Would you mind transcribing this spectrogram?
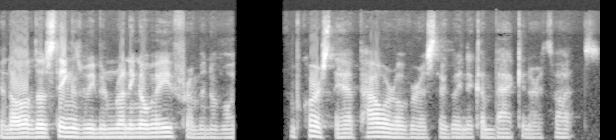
and all of those things we've been running away from and avoiding. Of course, they have power over us. They're going to come back in our thoughts.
